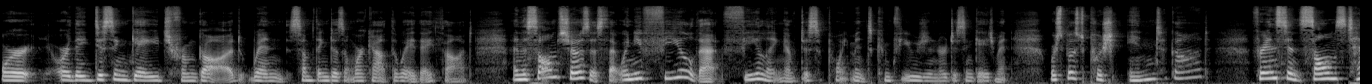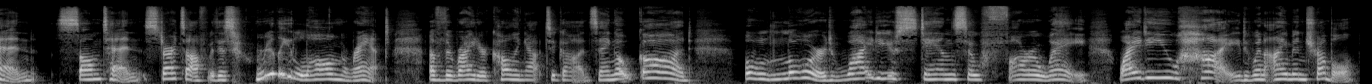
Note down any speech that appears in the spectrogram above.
or or they disengage from God when something doesn't work out the way they thought. And the Psalm shows us that when you feel that feeling of disappointment, confusion or disengagement, we're supposed to push into God. For instance, Psalms 10, Psalm 10 starts off with this really long rant of the writer calling out to God saying, "Oh God, Oh Lord, why do you stand so far away? Why do you hide when I'm in trouble?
